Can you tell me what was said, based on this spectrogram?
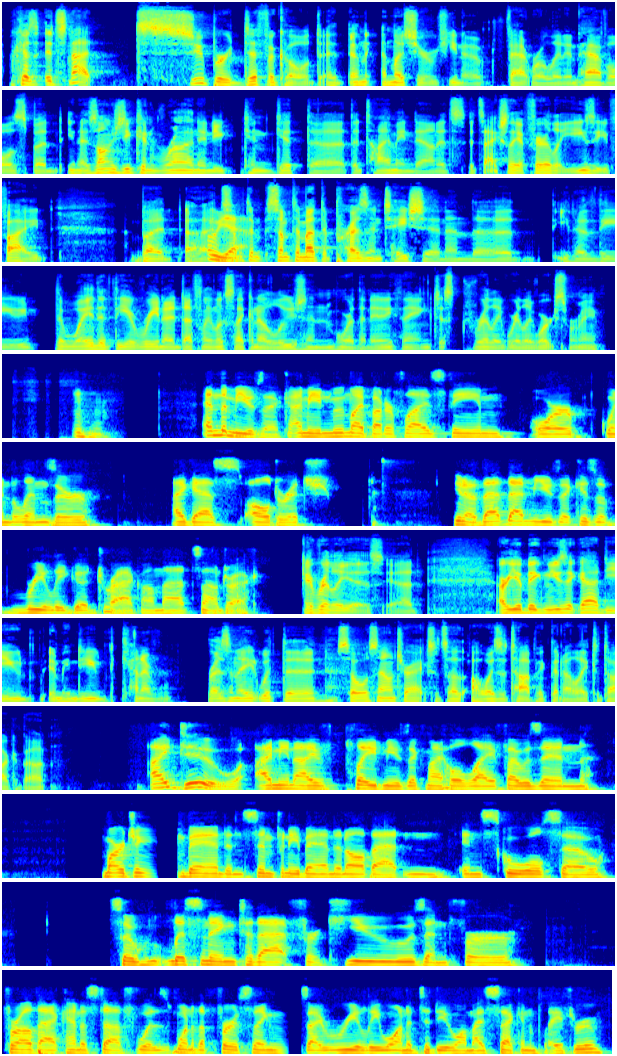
because it's not super difficult uh, unless you're you know fat rolling in Havels but you know as long as you can run and you can get the the timing down it's it's actually a fairly easy fight but uh, oh, yeah. something something about the presentation and the you know the the way that the arena definitely looks like an illusion more than anything just really really works for me mm-hmm. and the music i mean moonlight butterflies theme or Gwyndolin's or i guess aldrich you know that that music is a really good track on that soundtrack it really is. Yeah. Are you a big music guy? Do you? I mean, do you kind of resonate with the soul soundtracks? It's always a topic that I like to talk about. I do. I mean, I've played music my whole life. I was in marching band and symphony band and all that in in school, so so listening to that for cues and for for all that kind of stuff was one of the first things I really wanted to do on my second playthrough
